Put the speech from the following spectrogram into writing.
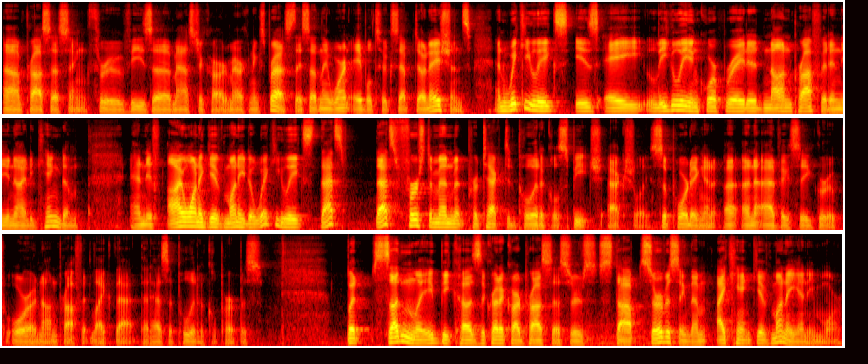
uh, processing through Visa, Mastercard, American Express. They suddenly weren't able to accept donations. And WikiLeaks is a legally incorporated nonprofit in the United Kingdom. And if I want to give money to WikiLeaks, that's that's First Amendment protected political speech, actually, supporting an, an advocacy group or a nonprofit like that that has a political purpose. But suddenly, because the credit card processors stopped servicing them, I can't give money anymore.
